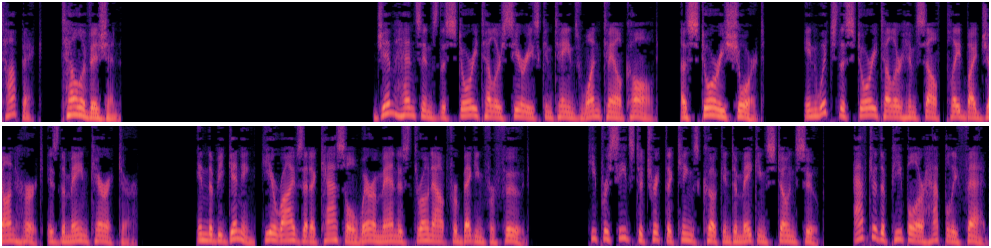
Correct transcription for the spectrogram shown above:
Topic: Television. Jim Henson's The Storyteller series contains one tale called A Story Short, in which the storyteller himself played by John Hurt is the main character. In the beginning, he arrives at a castle where a man is thrown out for begging for food. He proceeds to trick the king's cook into making stone soup. After the people are happily fed,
